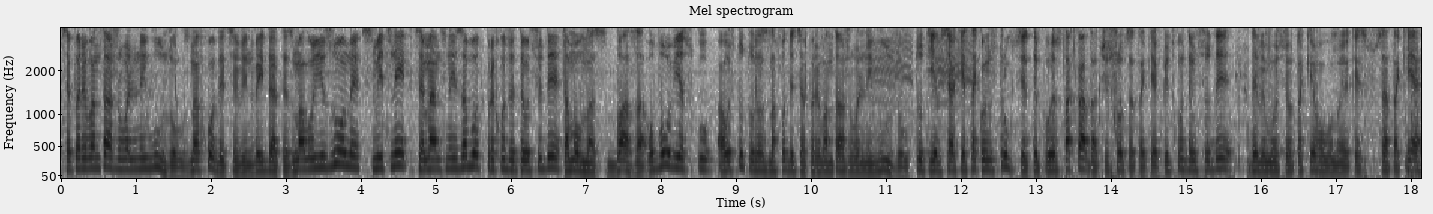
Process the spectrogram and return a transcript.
це перевантажувальний вузол. Знаходиться він. Ви з малої зони, смітник, цементний завод. Приходите ось сюди. Там у нас база обов'язку. А ось тут у нас знаходиться перевантажувальний вузол. Тут є всякі та конструкції, типу естакада чи що це таке. Підходимо сюди, дивимося, отаке воно якесь все таке.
